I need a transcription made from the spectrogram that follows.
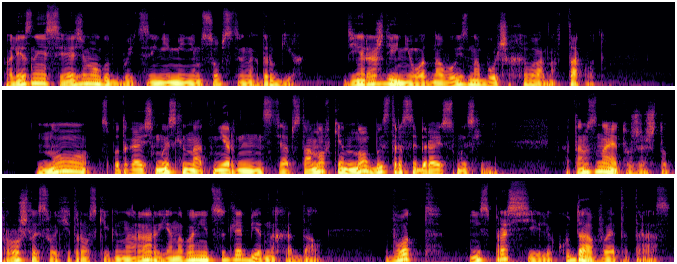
Полезные связи могут быть за неимением собственных других. День рождения у одного из набольших Иванов, так вот. Ну, спотыкаюсь мысленно от нервности обстановки, но быстро собираюсь с мыслями. А там знают уже, что прошлый свой хитровский гонорар я на больницу для бедных отдал. Вот и спросили, куда в этот раз.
